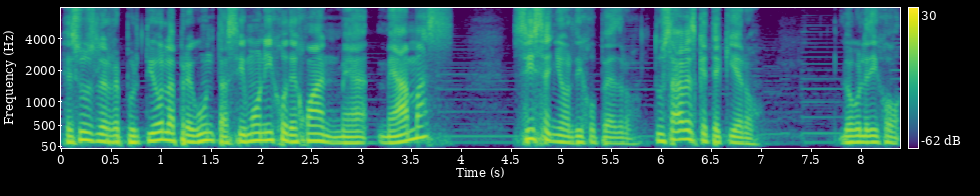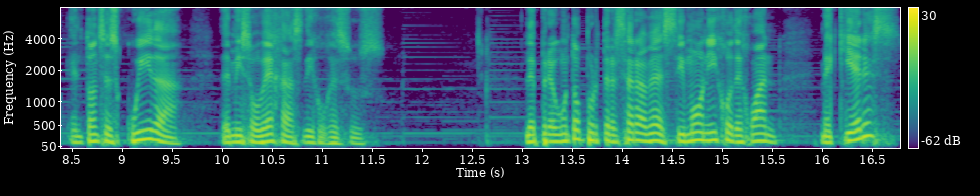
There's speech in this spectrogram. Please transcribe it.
Jesús le repitió la pregunta, Simón, hijo de Juan, ¿me, ¿me amas? Sí, Señor, dijo Pedro, tú sabes que te quiero. Luego le dijo, entonces cuida de mis ovejas, dijo Jesús. Le preguntó por tercera vez, Simón, hijo de Juan, ¿me quieres?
